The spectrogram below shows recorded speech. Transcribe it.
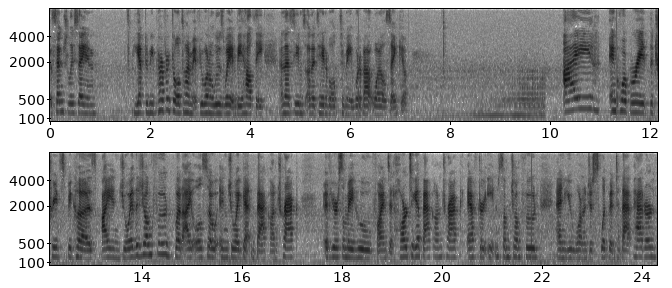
essentially saying you have to be perfect all the time if you want to lose weight and be healthy, and that seems unattainable to me. What about oils? Thank you. I incorporate the treats because I enjoy the junk food, but I also enjoy getting back on track. If you're somebody who finds it hard to get back on track after eating some junk food and you want to just slip into that pattern,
